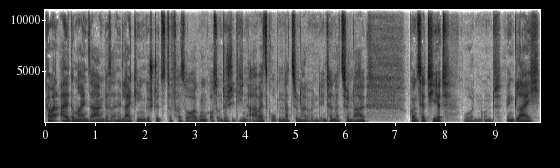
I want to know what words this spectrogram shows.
kann man allgemein sagen, dass eine leitliniengestützte Versorgung aus unterschiedlichen Arbeitsgruppen national und international konzertiert wurden. Und wenngleich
